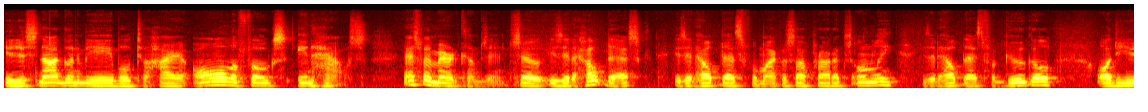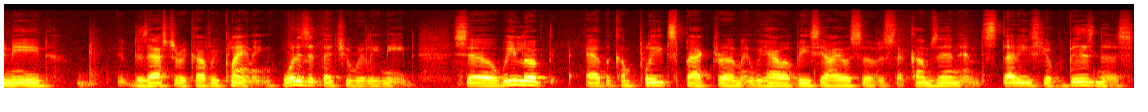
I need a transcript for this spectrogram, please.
You're just not going to be able to hire all the folks in house. That's where Merit comes in. So, is it a help desk? Is it help desk for Microsoft products only? Is it help desk for Google? Or do you need disaster recovery planning. What is it that you really need? So we looked at the complete spectrum and we have a VCIO service that comes in and studies your business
